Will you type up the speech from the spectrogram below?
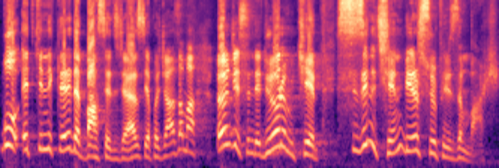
Bu etkinlikleri de bahsedeceğiz, yapacağız ama öncesinde diyorum ki sizin için bir sürprizim var.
